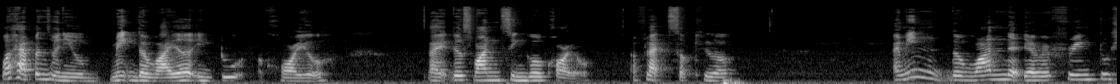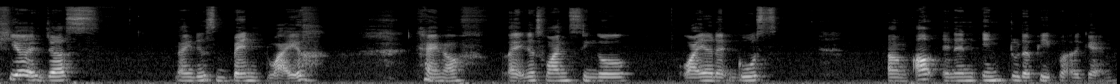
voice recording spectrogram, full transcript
what happens when you make the wire into a coil? Like just one single coil a flat circular. I mean the one that they're referring to here is just like this bent wire kind of like just one single wire that goes um, out and then into the paper again.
